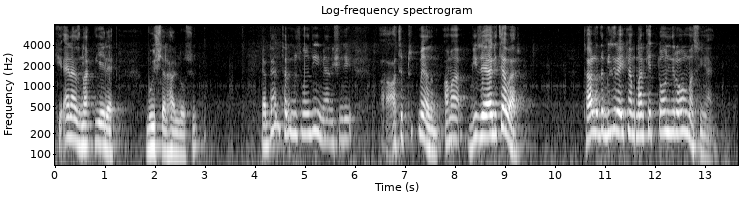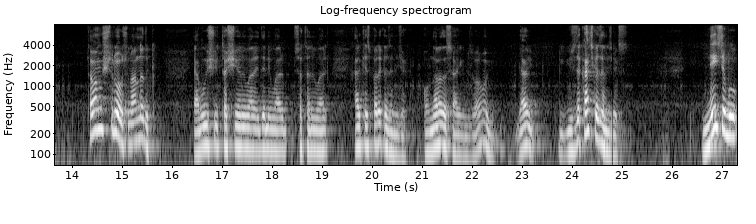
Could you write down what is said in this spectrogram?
ki en az nakliyeyle bu işler hallolsun. Ya ben tarım uzmanı değilim yani şimdi atıp tutmayalım ama bir realite var. Tarlada 1 lirayken markette 10 lira olmasın yani. Tamam 3 lira olsun anladık. Ya bu işi taşıyanı var, edeni var, satanı var. Herkes para kazanacak. Onlara da saygımız var ama ya yüzde kaç kazanacaksın? Neyse bu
